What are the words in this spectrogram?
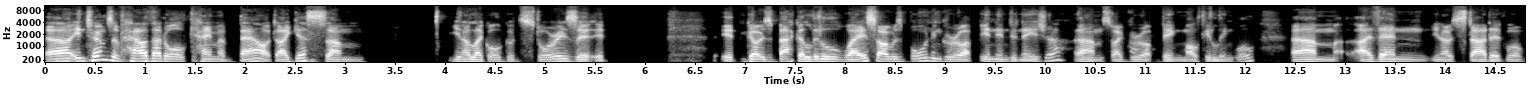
Uh, in terms of how that all came about, I guess, um, you know, like all good stories, it, it it goes back a little way. So I was born and grew up in Indonesia. Um, so I grew up being multilingual. Um, I then, you know, started well,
